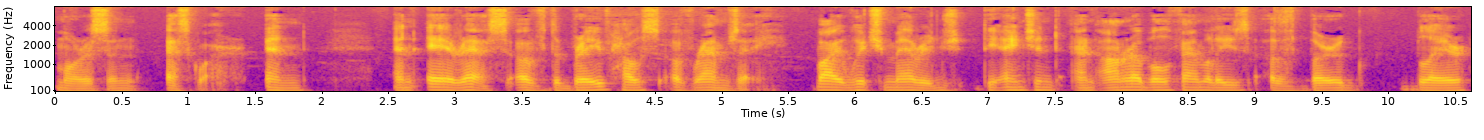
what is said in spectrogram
Morrison Esquire, and an heiress of the brave house of Ramsay by which marriage the ancient and honorable families of Burgh, Blair,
